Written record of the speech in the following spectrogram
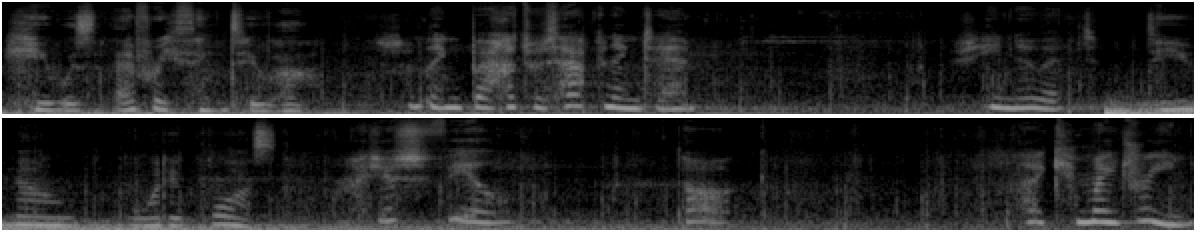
He was everything to her. Something bad was happening to him. She knew it. Do you know what it was? I just feel dark. Like in my dream.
